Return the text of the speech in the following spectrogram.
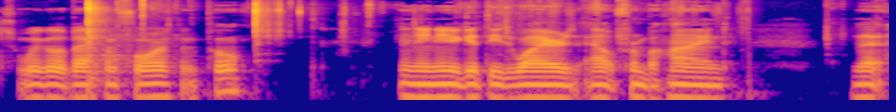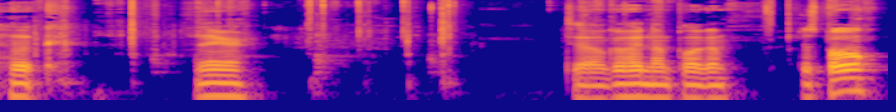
Just wiggle it back and forth and pull. And you need to get these wires out from behind that hook there. So go ahead and unplug them. Just pull.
